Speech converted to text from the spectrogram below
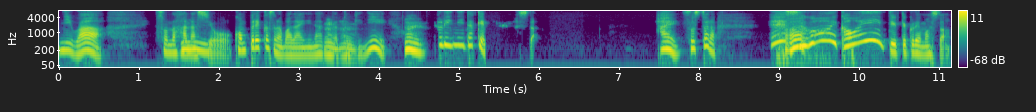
には、その話を、コンプレックスの話題になった時に、はい。一人にだけ見ました。はい。そしたら、え、あすごい、かわいいって言ってくれました。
